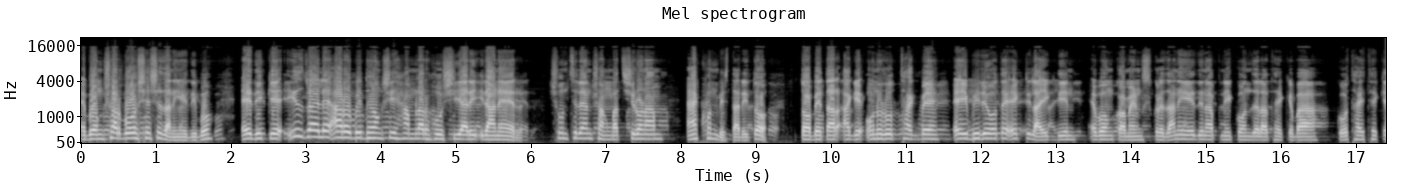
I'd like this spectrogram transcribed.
এবং সর্বশেষে জানিয়ে দিব, এদিকে ইসরায়েলে আরও বিধ্বংসী হামলার হুঁশিয়ারি ইরানের। শুনছিলেন সংবাদ শিরোনাম, এখন বিস্তারিত। তবে তার আগে অনুরোধ থাকবে এই ভিডিওতে একটি লাইক দিন এবং কমেন্টস করে জানিয়ে দিন আপনি কোন জেলা থেকে বা কোথায় থেকে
